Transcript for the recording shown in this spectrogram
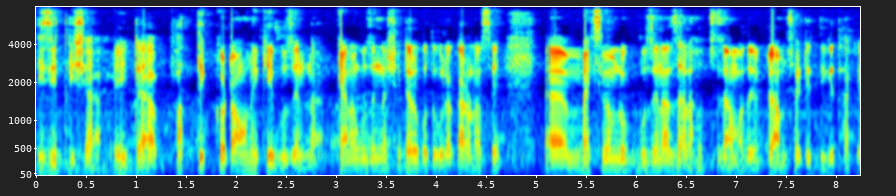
ভিজিট ভিসা এইটা পার্থক্যটা অনেকেই বুঝেন না। কেন বুঝেন না সেটারও কতগুলো কারণ আছে। ম্যাক্সিমাম লোক বুঝে না যারা হচ্ছে যে আমাদের গ্রাম সাইডের দিকে থাকে,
